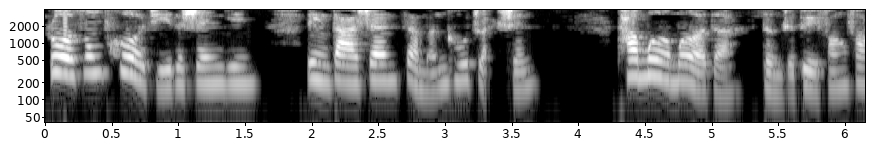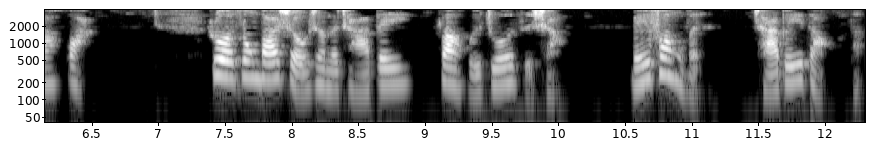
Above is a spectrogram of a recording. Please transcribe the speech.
若松迫急的声音令大山在门口转身，他默默的等着对方发话。若松把手上的茶杯放回桌子上，没放稳，茶杯倒了，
